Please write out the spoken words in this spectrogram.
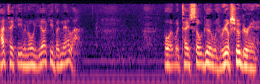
I'd take even old yucky vanilla. Boy, it would taste so good with real sugar in it.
